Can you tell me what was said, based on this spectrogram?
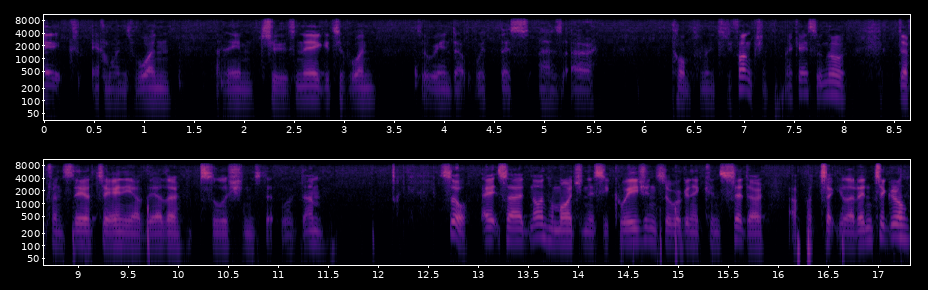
x, m1 is 1, and m2 is negative 1, so we end up with this as our complementary function. Okay, so no difference there to any of the other solutions that we've done. So it's a non-homogeneous equation, so we're going to consider a particular integral.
